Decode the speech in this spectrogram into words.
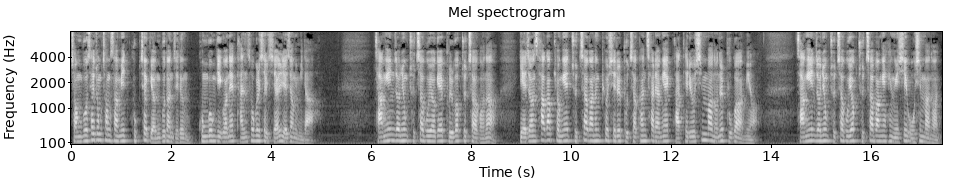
정부 세종청사 및 국책연구단지 등 공공기관의 단속을 실시할 예정입니다. 장애인 전용 주차구역에 불법 주차하거나 예전 사각형의 주차 가능 표시를 부착한 차량에 과태료 10만원을 부과하며 장애인 전용 주차구역 주차방해 행위 시 50만원,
